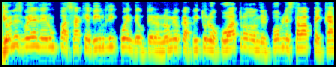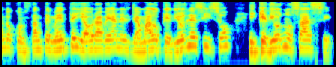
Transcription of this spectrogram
Yo les voy a leer un pasaje bíblico en Deuteronomio capítulo 4, donde el pueblo estaba pecando constantemente y ahora vean el llamado que Dios les hizo y que Dios nos hace.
